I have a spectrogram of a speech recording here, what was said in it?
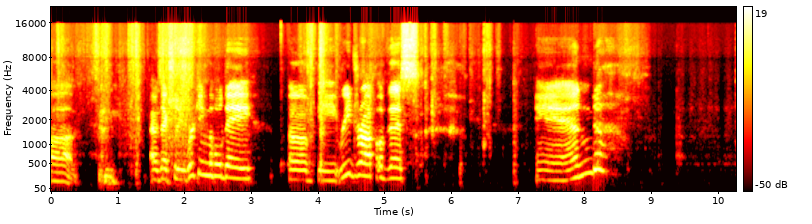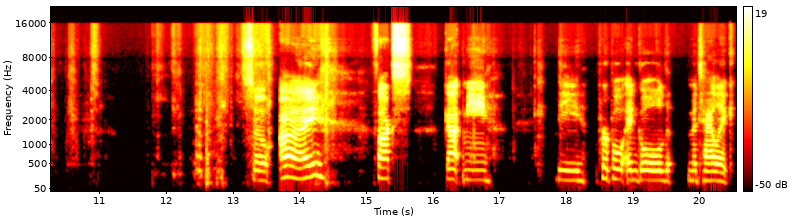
Um, I was actually working the whole day of the redrop of this, and so I, Fox, got me the purple and gold metallic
